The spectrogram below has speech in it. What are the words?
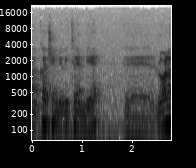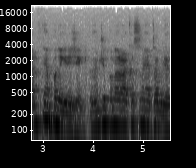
Ben kaçayım bir bitireyim diye. E, Roland tempoda gidecek. Öncü Pınar arkasına yatabilir.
